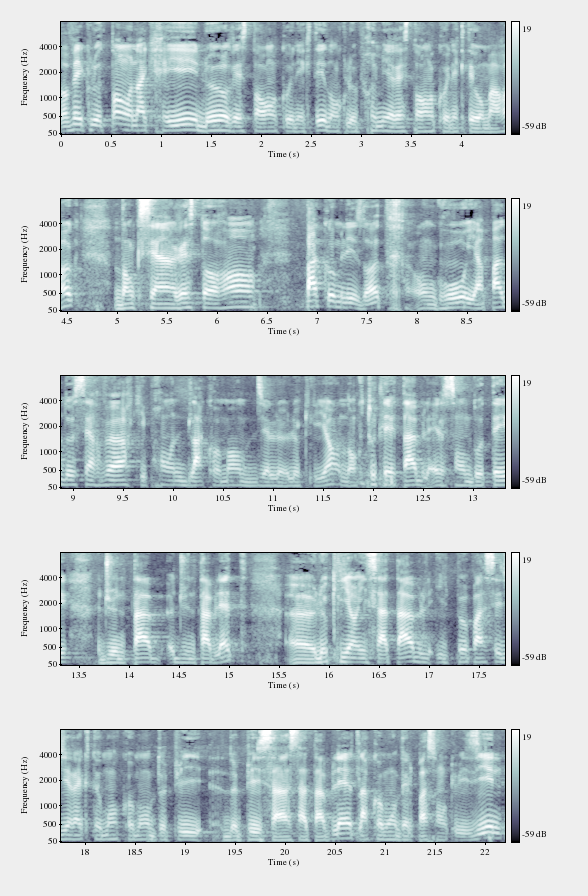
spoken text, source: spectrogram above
avec le temps, on a créé le restaurant connecté, donc le premier restaurant connecté au Maroc. Donc c'est un restaurant pas comme les autres. En gros, il n'y a pas de serveur qui prend de la commande le, le client. Donc toutes les tables, elles sont dotées d'une table, d'une tablette. Le client, il sa table, il peut passer directement commande depuis sa, tablette. La commande, elle passe en cuisine.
